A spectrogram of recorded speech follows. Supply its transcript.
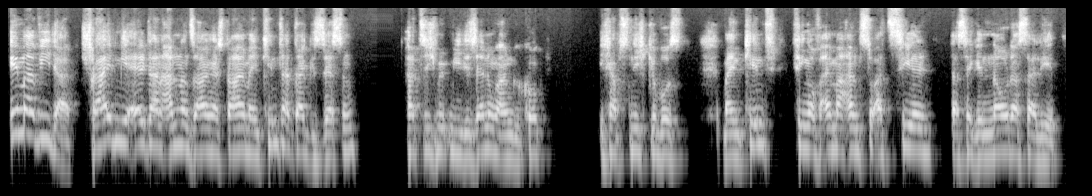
Immer wieder schreiben mir Eltern an und sagen, Herr Stahl, mein Kind hat da gesessen, hat sich mit mir die Sendung angeguckt. Ich habe es nicht gewusst. Mein Kind fing auf einmal an zu erzählen, dass er genau das erlebt.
